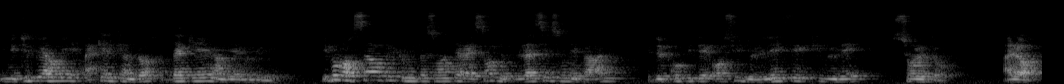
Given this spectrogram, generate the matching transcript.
mais tu permets à quelqu'un d'autre d'acquérir un bien immobilier. Il faut voir ça en fait comme une façon intéressante de placer son épargne et de profiter ensuite de l'effet cumulé sur le temps. Alors,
